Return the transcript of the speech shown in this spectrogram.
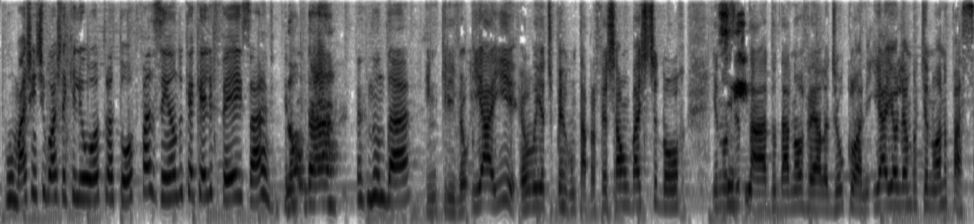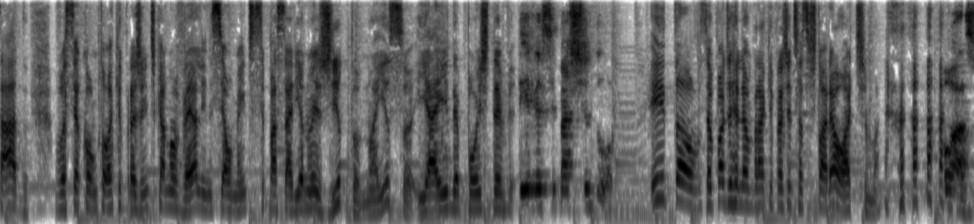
por mais que a gente goste daquele outro ator fazendo o que aquele fez, sabe? não dá. Não dá. Incrível. E aí, eu ia te perguntar pra fechar um bastidor inusitado da novela de O Clone. E aí, eu lembro que no ano passado, você contou aqui pra gente que a novela inicialmente se passaria no Egito, não é isso? E aí, depois teve. Teve esse bastidor. Então, você pode relembrar aqui pra gente essa história é ótima. Posso.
